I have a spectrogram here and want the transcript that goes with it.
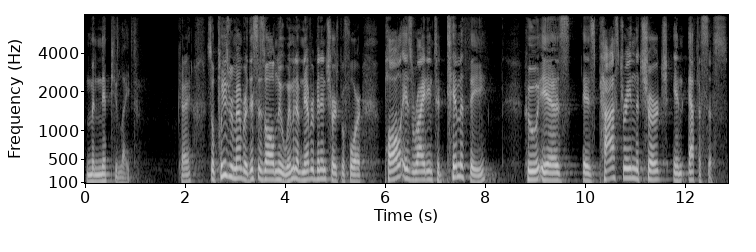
manipulate. Okay? So please remember, this is all new. Women have never been in church before. Paul is writing to Timothy, who is, is pastoring the church in Ephesus.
